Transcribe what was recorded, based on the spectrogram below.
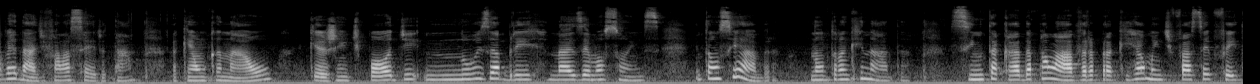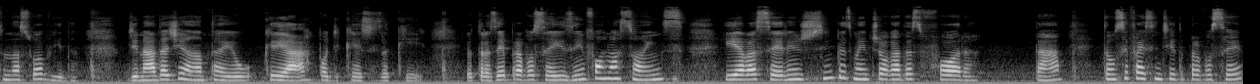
a verdade, fala sério, tá? Aqui é um canal que a gente pode nos abrir nas emoções. Então se abra, não tranque nada. Sinta cada palavra para que realmente faça efeito na sua vida. De nada adianta eu criar podcasts aqui, eu trazer para vocês informações e elas serem simplesmente jogadas fora, tá? Então, se faz sentido para você,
